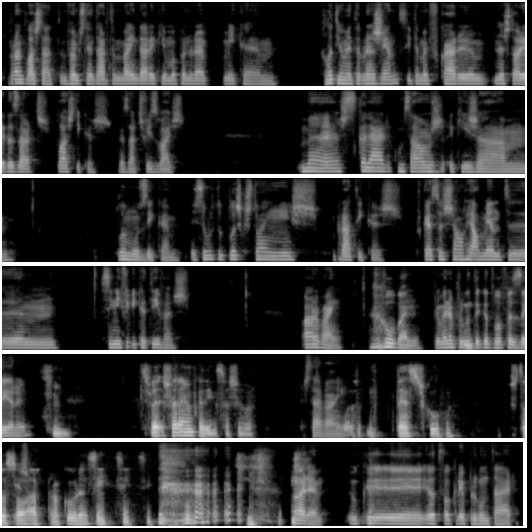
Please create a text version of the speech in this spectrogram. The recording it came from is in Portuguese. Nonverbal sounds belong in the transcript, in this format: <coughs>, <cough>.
pronto, lá está. Vamos tentar também dar aqui uma panorâmica hum, relativamente abrangente e também focar hum, na história das artes plásticas, nas artes visuais. Mas se calhar começávamos aqui já hum, pela música e sobretudo pelas questões práticas, porque essas são realmente hum, significativas. Ora bem, <laughs> Ruben, primeira pergunta que eu te vou fazer. Hum. Espera, aí um bocadinho, se faz favor. Está bem. <laughs> Peço desculpa. Estou só à procura. Sim, sim, sim. <laughs> Ora, o que eu te vou querer perguntar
